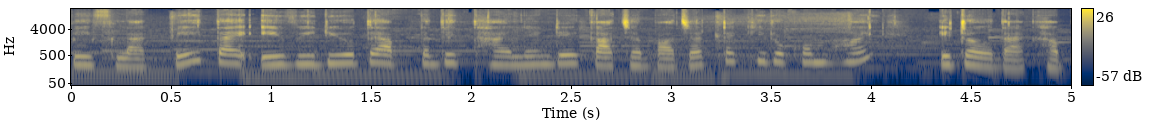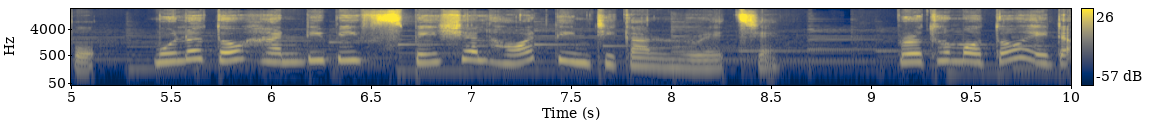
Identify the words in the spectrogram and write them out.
বিফ লাগবে, তাই এই ভিডিওতে আপনাদের থাইল্যান্ডের কাঁচা বাজারটা কীরকম হয়, এটাও দেখাবো। মূলত হান্ডি বিফ স্পেশাল হওয়ার তিনটি কারণ রয়েছে। প্রথমত, এটা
